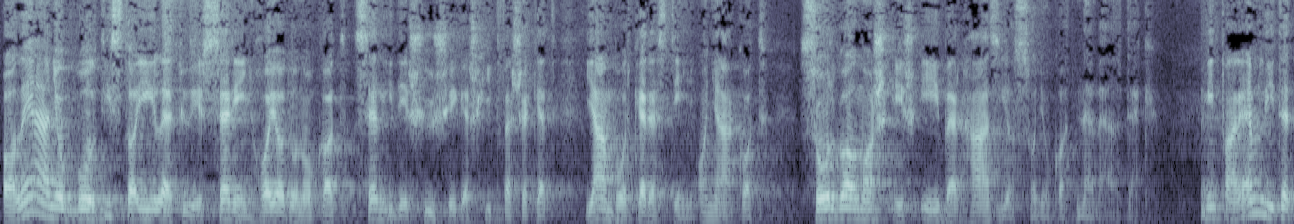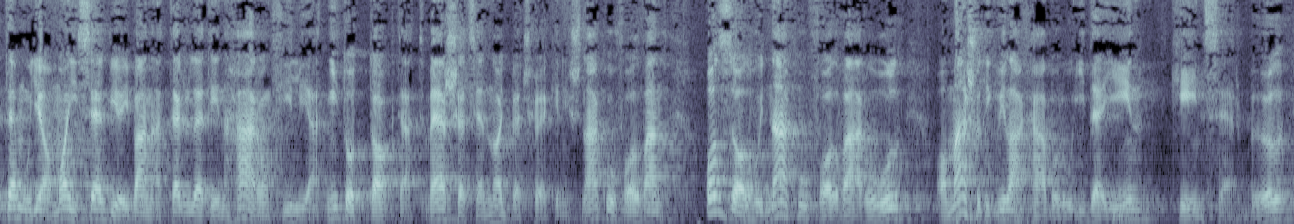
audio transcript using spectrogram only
A leányokból tiszta életű és szerény hajadonokat, szelíd és hűséges hitveseket, jámbor keresztény anyákat, szorgalmas és éber háziasszonyokat neveltek. Mint már említettem, ugye a mai szerbiai bánát területén három filiát nyitottak, tehát Versecen, Nagybecskereken és Nákófalván, azzal, hogy Nákófalváról a második világháború idején kényszerből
